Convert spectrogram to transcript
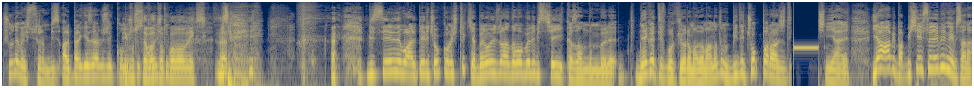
şunu demek istiyorum. Biz Alper Gezer bir konuştuk Mustafa konuştuk. Topaloğlu eksikti Biz- zaten orada. Biz seninle bu Alper'i çok konuştuk ya ben o yüzden adama böyle bir şey kazandım böyle. Negatif bakıyorum adama anladın mı? Bir de çok para harcadık yani. Ya abi bak bir şey söyleyebilir miyim sana?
